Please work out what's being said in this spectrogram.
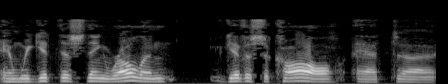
and we get this thing rolling, give us a call at uh,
